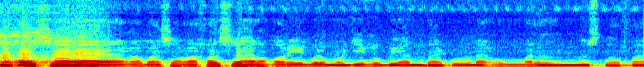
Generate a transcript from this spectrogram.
وخصها وخصها القريب المجيب بأن تكون أم المصطفى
